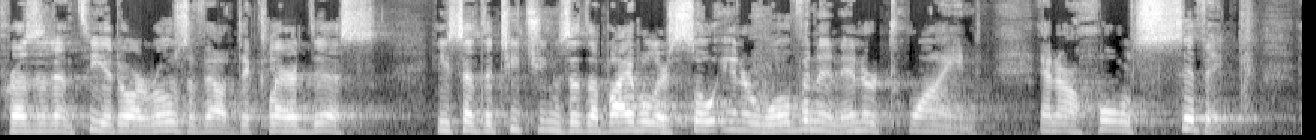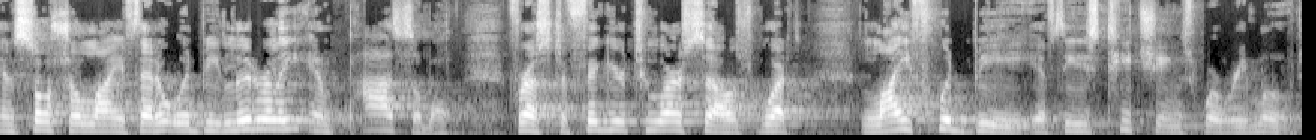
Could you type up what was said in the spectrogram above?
President Theodore Roosevelt declared this. He said, The teachings of the Bible are so interwoven and intertwined in our whole civic and social life that it would be literally impossible for us to figure to ourselves what life would be if these teachings were removed.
